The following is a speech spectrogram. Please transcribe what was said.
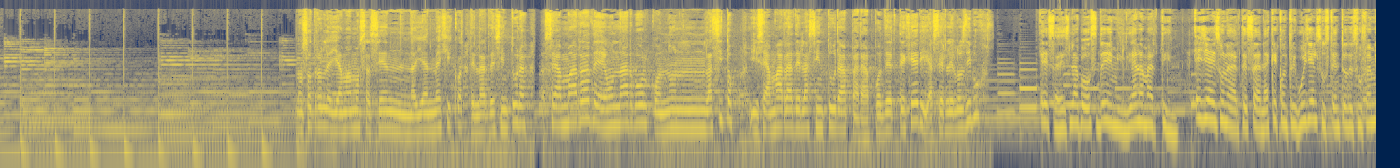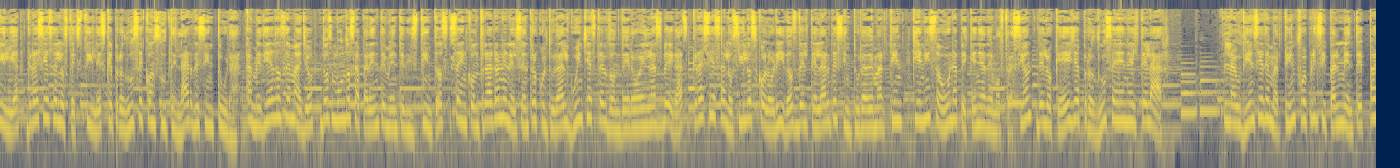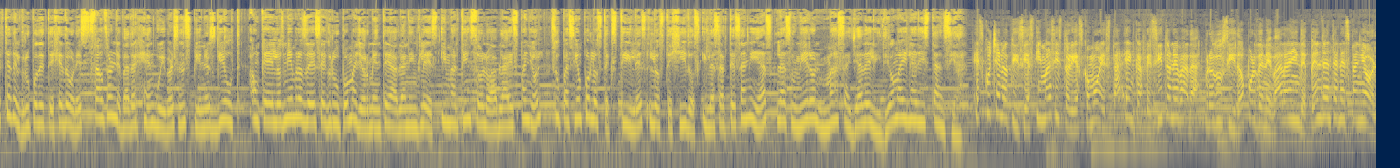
Nosotros le llamamos así en, allá en México telar de cintura. Se amarra de un árbol con un lacito y se amarra de la cintura para poder tejer y hacerle los dibujos. Esa es la voz de Emiliana Martín. Ella es una artesana que contribuye al sustento de su familia gracias a los textiles que produce con su telar de cintura. A mediados de mayo, dos mundos aparentemente distintos se encontraron en el Centro Cultural Winchester Dondero en Las Vegas gracias a los hilos coloridos del telar de cintura de Martín, quien hizo una pequeña demostración de lo que ella produce en el telar. La audiencia de Martín fue principalmente parte del grupo de tejedores Southern Nevada Hand Weavers and Spinners Guild. Aunque los miembros de ese grupo mayormente hablan inglés y Martín solo habla español, su pasión por los textiles, los tejidos y las artesanías las unieron más allá del idioma y la distancia. Escucha noticias y más historias como esta en Cafecito Nevada, producido por The Nevada Independent en español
